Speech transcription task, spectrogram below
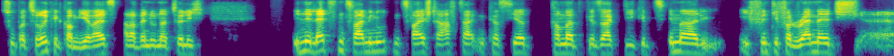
super zurückgekommen jeweils. Aber wenn du natürlich in den letzten zwei Minuten zwei Strafzeiten kassiert, Tom hat gesagt, die gibt's immer. Ich finde die von Ramage äh,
